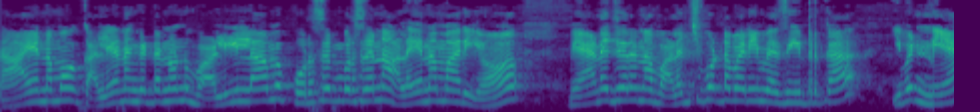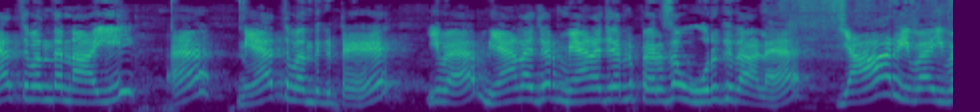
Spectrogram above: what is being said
நான் என்னமோ கல்யாணம் கட்டணும்னு வழி இல்லாம புருஷன் புருஷன் அலையன மாதிரியும் மேனேஜரை நான் வளைச்சு போட்ட மாதிரியும் பேசிக்கிட்டு இருக்கா? இவன் நேத்து வந்த நாயி நேத்து வந்துகிட்டு இவ மேனேஜர் மேனேஜர்னு பெருசா உருக்குதால யார் இவ இவ?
